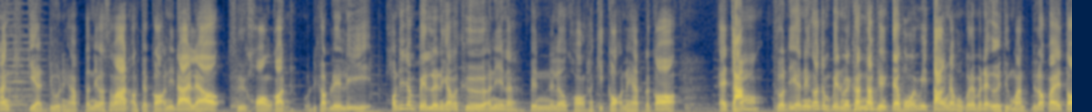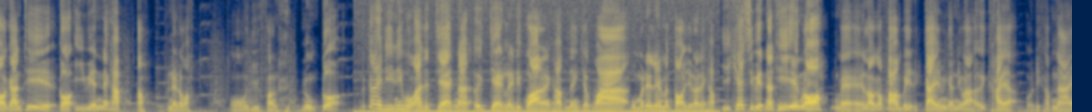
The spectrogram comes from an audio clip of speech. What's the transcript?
นั่งขี้เกียจอยู่นะครับ ตอนนี้ก็สามารถออกจากเกาะนี้ได้แล้ว ซื้อของก่อนสวัสดีครับเลลี่ ของที่จำเป็นเลยนะครับก็คืออันนี้นะเป็นในเรื่องของฮักกี้เกาะนะครับแล้วก็แอร์จัมส่วนอีกอันหนึงก็จำเป็นเหมือนกันนะเพียงแต่ผมไม่มีตังค์นะผมก็เลยไม่ได้เอ่ยถึงมันเดี๋ยวเราไปต่อกันที่เกาะอีเวนต์นะครับเอ้าไปไหนแล้ววะอ๋ออยู่ฝั่งหลงเกาะแล้วก็ไอดีนี้ผมอาจจะแจกนะ เอ้ยแจกเลยดีกว่านะครับ เนื่องจากว่าผมไม่ได้เล่นมันต่ออยู่แล้วนะครับ อีแค่ 11 นาทีเองเหรอ แหมเราก็ฟาร์มไปไกลเหมือนกันนี่หว่า เอ้ยใครอะสวัสดีครับนาย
